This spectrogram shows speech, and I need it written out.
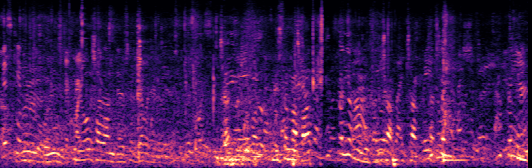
우리 사람들 서 배워야 되는데 저희 뭐 크리스마 봐 600년 전에 부착 부착 600년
